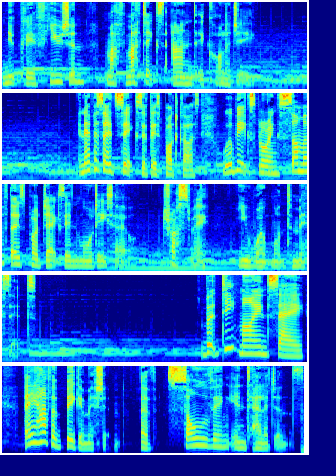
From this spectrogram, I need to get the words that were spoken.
nuclear fusion, mathematics, and ecology. In episode 6 of this podcast, we'll be exploring some of those projects in more detail. Trust me, you won't want to miss it. But DeepMind say they have a bigger mission of solving intelligence.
